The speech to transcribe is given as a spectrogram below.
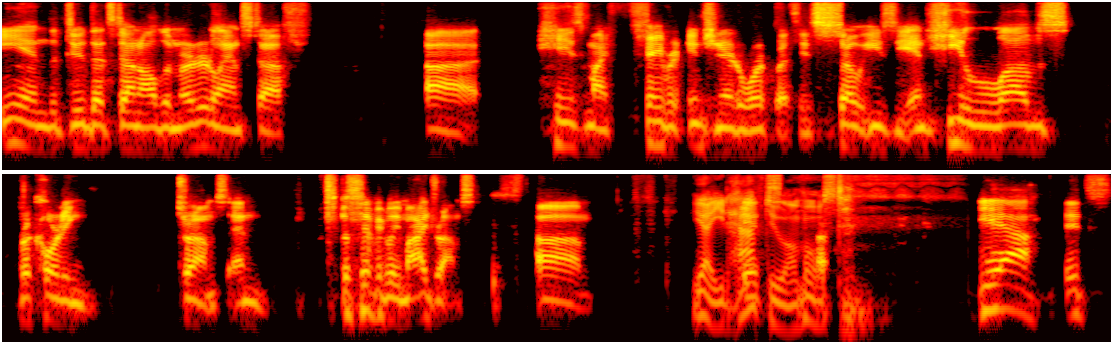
Ian, the dude that's done all the Murderland stuff, uh, he's my favorite engineer to work with. He's so easy, and he loves recording drums and specifically my drums. Um, Yeah. You'd have It's- to almost. Yeah, it's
